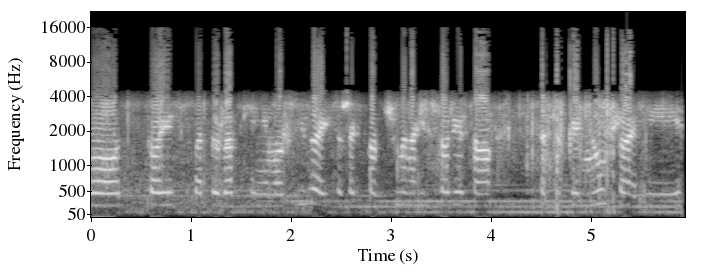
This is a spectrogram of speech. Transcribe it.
bo to jest bardzo rzadkie i niemożliwe i też jak patrzymy na historię, to tacy geniusze i,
